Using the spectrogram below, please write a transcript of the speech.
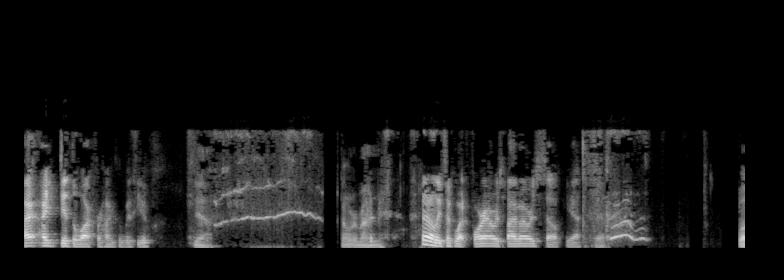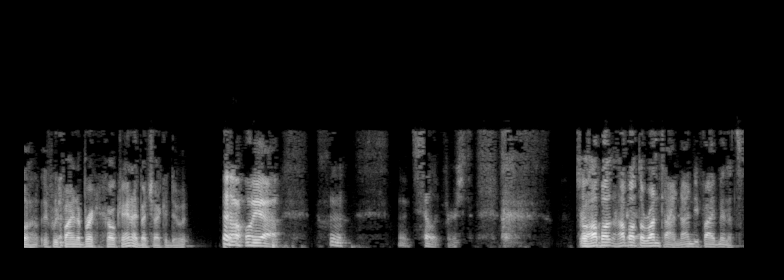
I, I did the walk for hunger with you. Yeah. Don't remind me. That only took what, four hours, five hours? So yeah. Yeah. Well, if we find a brick of cocaine, I bet you I could do it. oh yeah. Let's sell it first. So how about how about the runtime? Ninety five minutes.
